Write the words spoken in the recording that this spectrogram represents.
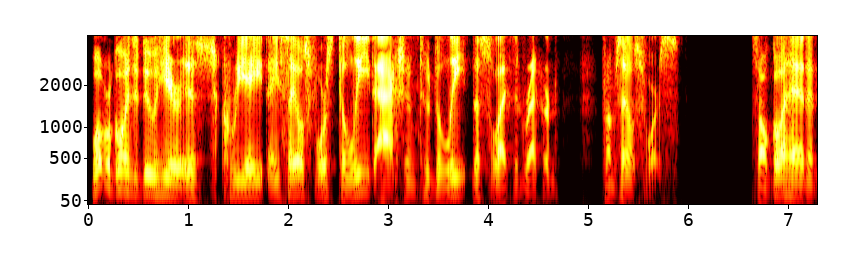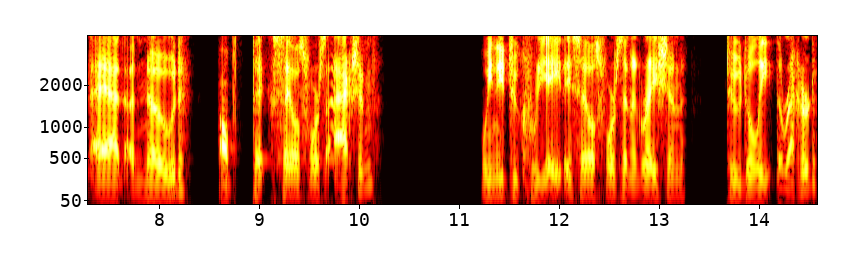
What we're going to do here is create a Salesforce delete action to delete the selected record from Salesforce. So I'll go ahead and add a node. I'll pick Salesforce action. We need to create a Salesforce integration to delete the record.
